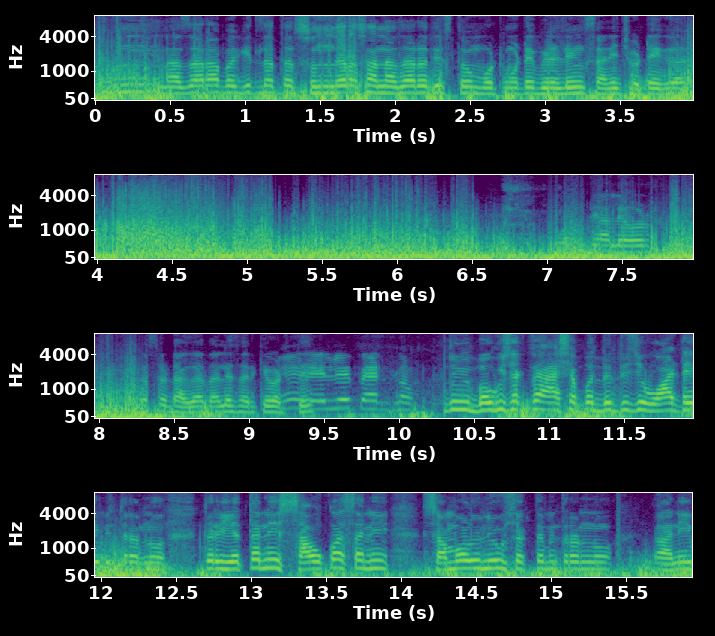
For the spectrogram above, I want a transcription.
इथून नजारा बघितला तर सुंदर असा नजारा दिसतो मोठमोठे बिल्डिंग्स आणि छोटे घर. आल्यावर कसं ढगात आल्यासारखे वाटते? तुम्ही बघू शकता अशा पद्धतीची वाट आहे मित्रांनो. तर येताना सावकाश आणि सांभाळून येऊ शकता मित्रांनो. आणि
